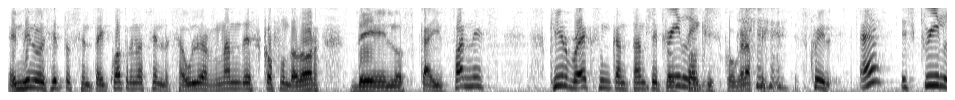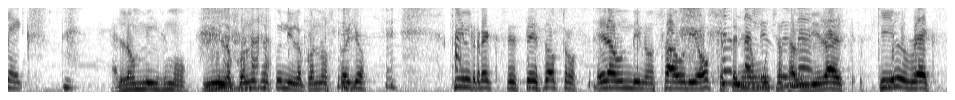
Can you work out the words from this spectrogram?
En 1964 nace Saúl Hernández, cofundador de los Caifanes. Skillrex, un cantante y productor discográfico. Skrill, ¿Eh? Skrillex. Es lo mismo. Ni lo conoces tú ni lo conozco yo. Skillrex, este es otro. Era un dinosaurio que tenía muchas suena- habilidades. Skillrex.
